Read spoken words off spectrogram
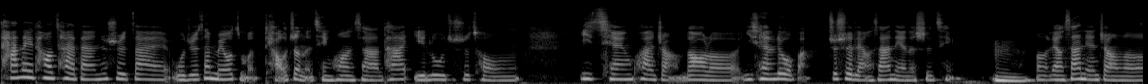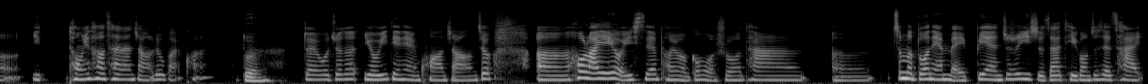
它那套菜单就是在我觉得在没有怎么调整的情况下，它一路就是从一千块涨到了一千六吧，就是两三年的事情。嗯，嗯，两三年涨了一同一套菜单涨了六百块。对，对，我觉得有一点点夸张。就，嗯，后来也有一些朋友跟我说，他，嗯，这么多年没变，就是一直在提供这些菜，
